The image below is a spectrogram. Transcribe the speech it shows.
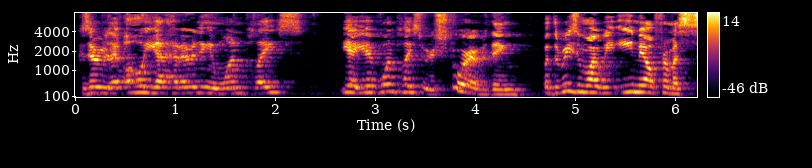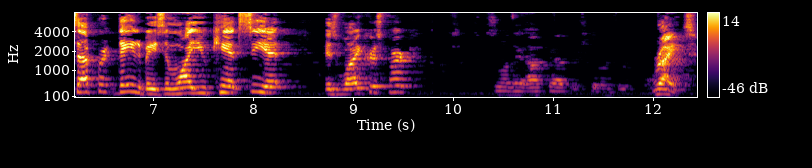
because everybody's like, oh, you got to have everything in one place yeah, you have one place where you store everything, but the reason why we email from a separate database and why you can't see it is why, Chris Park? So when they opt out, they're still in Right.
